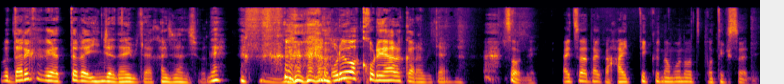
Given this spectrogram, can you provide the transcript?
まあ誰かがやったらいいんじゃないみたいな感じなんでしょうね。俺はこれあるからみたいな。そうね。あいつはなんかハイテクなものを持ってきそうやね。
